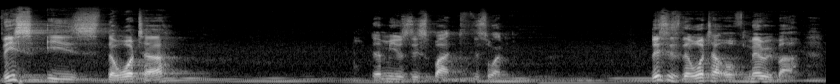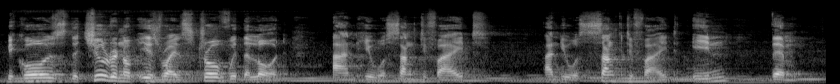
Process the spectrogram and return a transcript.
This is the water. Let me use this part, this one. This is the water of Meribah, because the children of Israel strove with the Lord, and he was sanctified, and he was sanctified in them.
